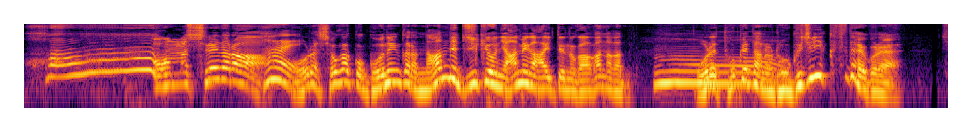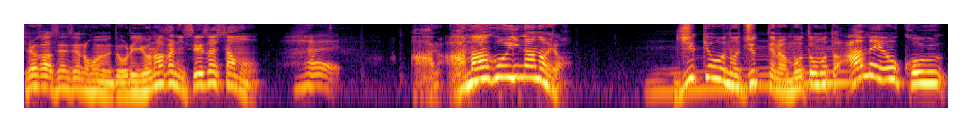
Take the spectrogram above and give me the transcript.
は面白いだろ、はい。俺は小学校5年からなんで授業に雨が入ってんのか分かんなかった。俺解けたの60いくつだよこれ。白川先生の本読んで俺夜中に正座したもん。あはい。あの雨乞いなのよ。儒教の儒ってのはもともと雨を乞う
